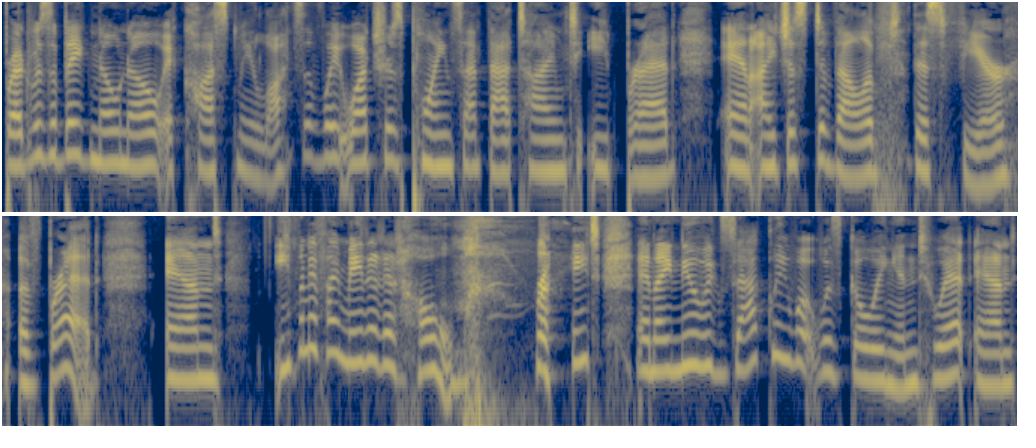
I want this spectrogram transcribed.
bread was a big no no. It cost me lots of Weight Watchers points at that time to eat bread. And I just developed this fear of bread. And even if I made it at home, right? And I knew exactly what was going into it. And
